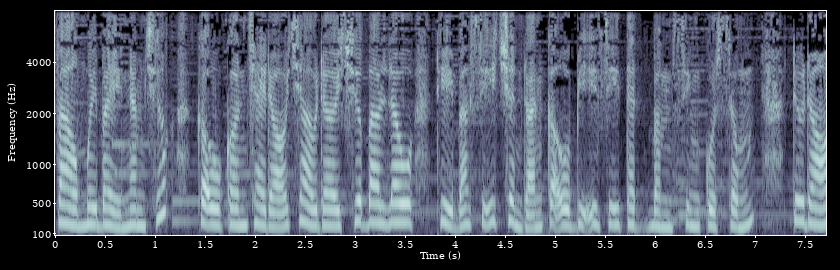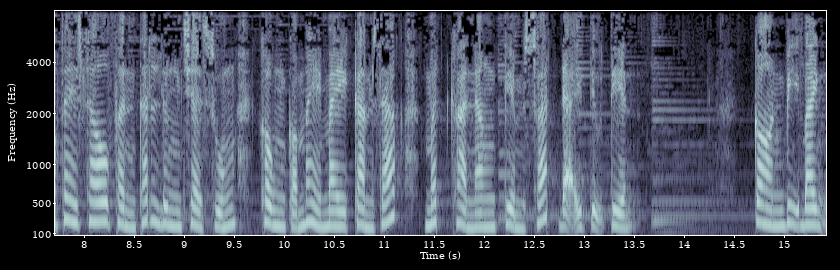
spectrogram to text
Vào 17 năm trước, cậu con trai đó chào đời chưa bao lâu thì bác sĩ chẩn đoán cậu bị dị tật bẩm sinh cuộc sống. Từ đó về sau phần thắt lưng trở xuống, không có mảy may cảm giác, mất khả năng kiểm soát đại tiểu tiện. Còn bị bệnh,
